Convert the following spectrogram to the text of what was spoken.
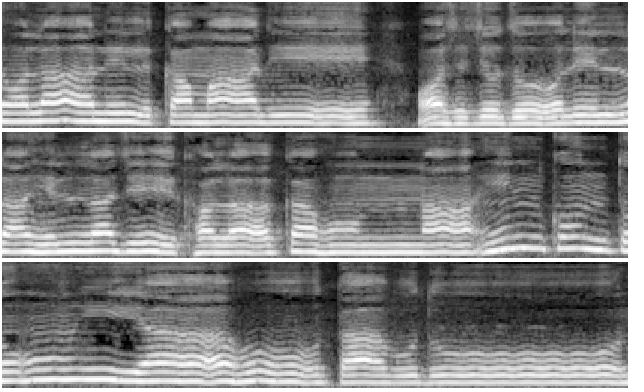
ولا للقمر واسجدوا لله الذي خلقهن إن كنتم إياه تعبدون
